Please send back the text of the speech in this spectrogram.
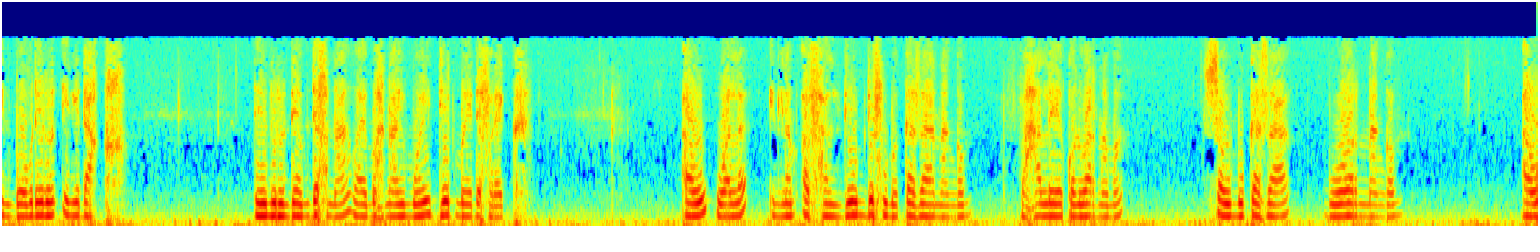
in boobu day doon ini dàq. Day nuru dem def naa waaye max naa mooy déet may def rek. Aw wala in lam afxal déem defuma kasa nangam fa xale kon war na ma saw mu kasa bu woor nangam. Aw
